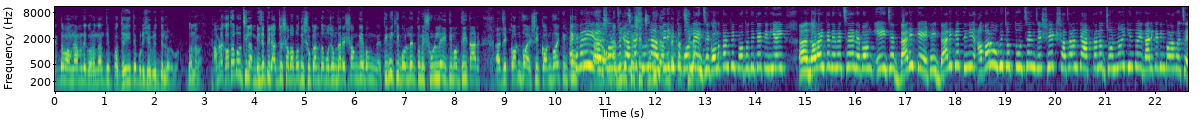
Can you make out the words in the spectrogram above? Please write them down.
একদম আমরা আমাদের গণতান্ত্রিক পদ্ধতিতে পুলিশের বিরুদ্ধে লড়বো। ধন্যবাদ। আমরা কথা বলছিলাম বিজেপি রাজ্য সভাপতি সুকান্ত মজুমদারের সঙ্গে এবং তিনি কি বললেন তুমি শুনলে ইতিমধ্যেই তার যে কনভয় সেই কনভয় কিন্তু তিনি কিন্তু বললেন যে গণতান্ত্রিক পদ্ধতিতে তিনি এই আহ, লড়াইতে নেমেছেন এবং এই যে ব্যারিকেড এই ব্যারিকেড তিনি আবারও অভিযোগ তুলছেন যে শেখ শাহজাহানকে আটকানোর জন্যই কিন্তু এই ব্যারিকেডিং করা হয়েছে।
